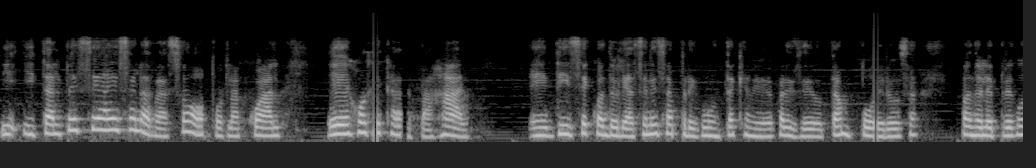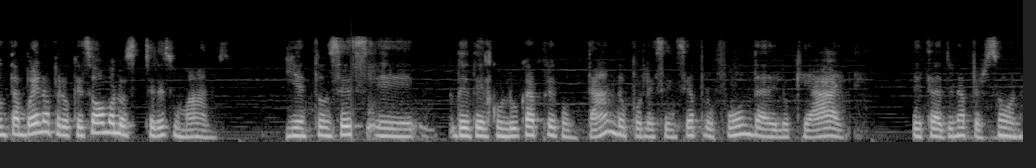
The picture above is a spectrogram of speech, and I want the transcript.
Y, tal vez sea esa la razón por la cual eh, Jorge Carvajal eh, dice cuando le hacen esa pregunta que a mí me pareció tan poderosa, cuando le preguntan, bueno, pero ¿qué somos los seres humanos? Y entonces, eh, desde algún lugar preguntando por la esencia profunda de lo que hay detrás de una persona.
